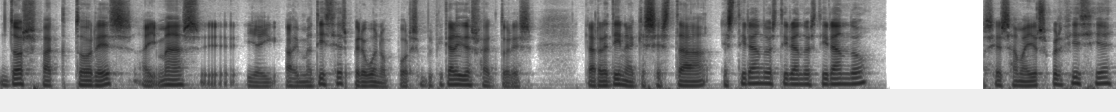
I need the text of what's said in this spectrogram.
dos factores, hay más eh, y hay, matices, pero bueno, por simplificar hay dos factores. La retina que se está estirando, estirando, estirando, esa mayor superficie,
